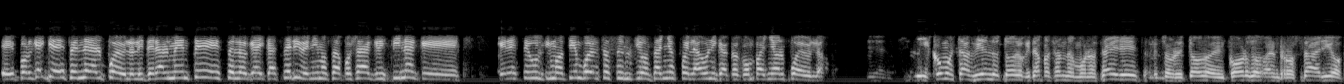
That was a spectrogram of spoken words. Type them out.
Eh, porque hay que defender al pueblo, literalmente, eso es lo que hay que hacer y venimos a apoyar a Cristina que, que en este último tiempo, en estos últimos años, fue la única que acompañó al pueblo. ¿Y cómo estás viendo todo lo que está pasando en Buenos Aires, sobre todo en Córdoba, en Rosario?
